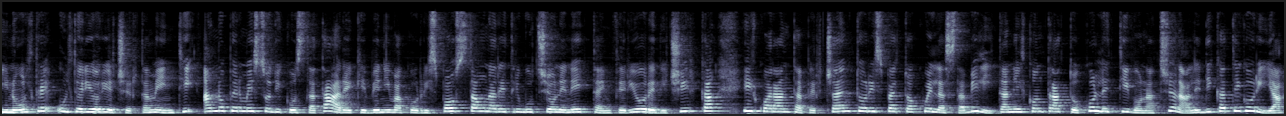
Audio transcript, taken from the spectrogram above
Inoltre, ulteriori accertamenti hanno permesso di constatare che veniva corrisposta una retribuzione netta inferiore di circa il 40% rispetto a quella stabilita nel contratto collettivo nazionale di categoria,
